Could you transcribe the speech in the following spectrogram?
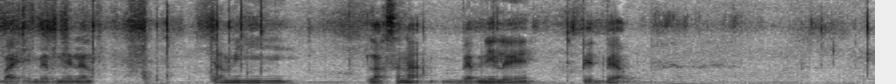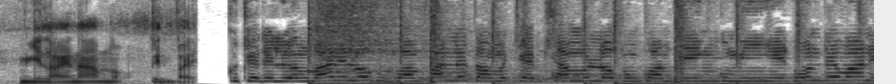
ใบแบบนี้แล้วเนาะจะมีลักษณะแบบนี้เลย จะเป็นแบบ มีลายน้ำเนาะเป็นใบกูเจอได้เรื่องร้ายในโลกของความฝันและต้องมาเจ็บช้ำบนโลกของความจริงกูมีเหตุผลแต่ว่าใน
